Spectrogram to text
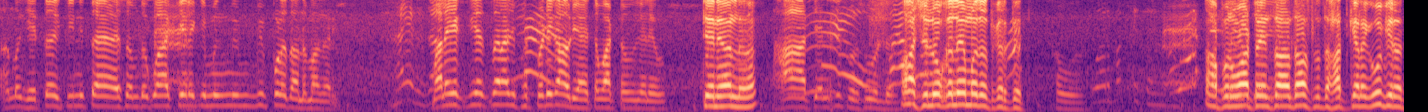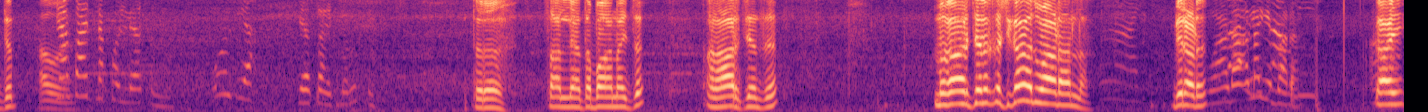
आणि मग घेतं तिने तयार समजा गोळा केलं की मग मी मी पळत आलो माघारी. मला एक एक जणाची फटफटी गावली आहे तर वाटत गेल्यावर त्याने आणलं ना? हा त्याने सोडलं. असे लोक लय मदत करतात. हो. आपण वाटायचं चालत असलं तर हात केला की उभी राहतात. हो. तर चाललंय आता बाणायचं आणि आरच्यांचं मग अर्चना कशी काय आज वाड आणला? बिराड काय?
